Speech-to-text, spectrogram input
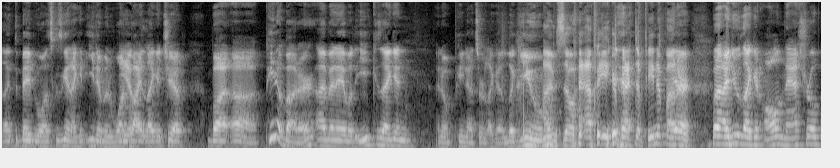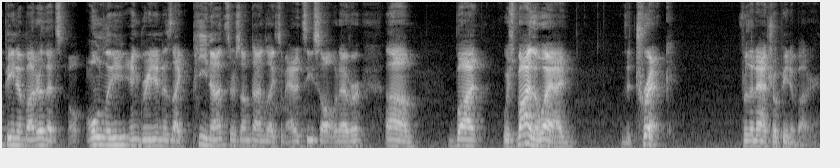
I like the baby ones because again I can eat them in one Yep. bite like a chip. But uh, peanut butter I've been able to eat because I can. I know peanuts are like a legume. I'm so happy you're back to peanut butter. Yeah, but I do like an all natural peanut butter that's only ingredient is like peanuts or sometimes like some added sea salt, whatever. Um, but which, by the way, I the trick for the natural peanut butter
